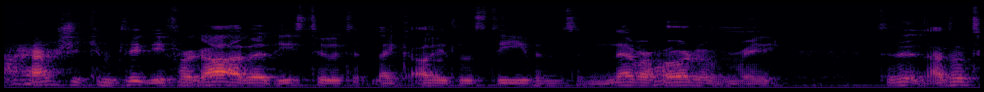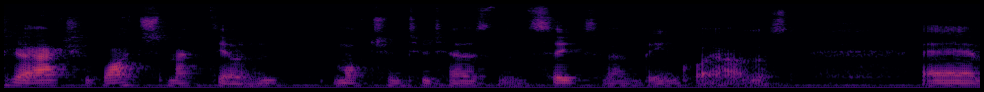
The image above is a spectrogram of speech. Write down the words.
I actually completely forgot about these two, like Idol Stevens, and never heard of them really. I, didn't, I don't think I actually watched SmackDown much in two thousand and six. If I'm being quite honest. Um,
